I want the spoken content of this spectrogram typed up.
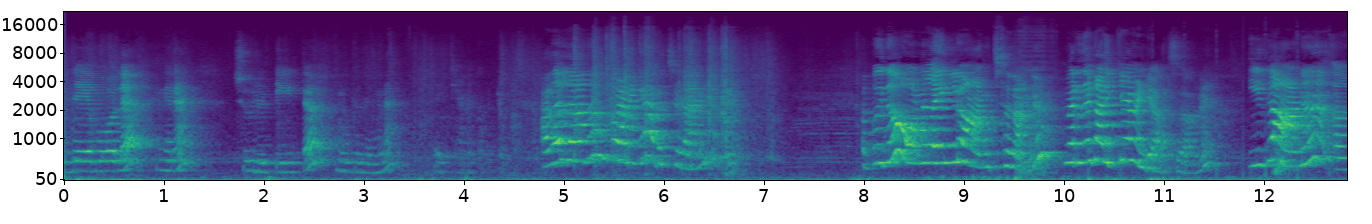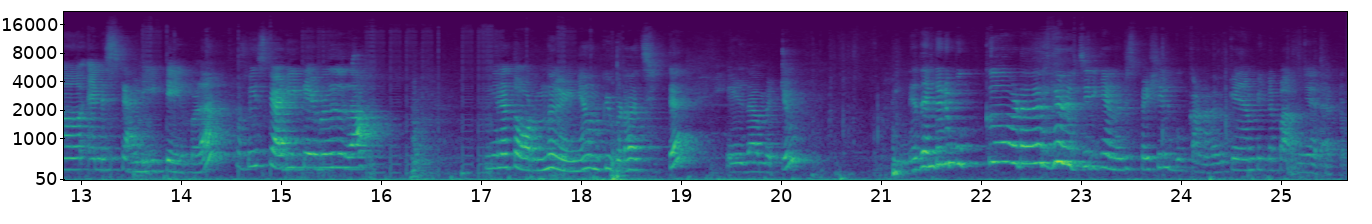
ഇതേപോലെ ഇങ്ങനെ ചുരുട്ടിയിട്ട് നമുക്ക് ഇതിങ്ങനെ വെക്കാനൊക്കെ പറ്റും അതല്ലാതെ നമുക്ക് വേണമെങ്കിൽ അപ്പൊ ഇത് ഓൺലൈനിൽ വാങ്ങിച്ചതാണ് വെറുതെ കളിക്കാൻ വേണ്ടി വാങ്ങിച്ചതാണ് ഇതാണ് എന്റെ സ്റ്റഡി ടേബിൾ അപ്പൊ ഈ സ്റ്റഡി ടേബിളിൽ ഇതാ. ഇങ്ങനെ തുറന്നു കഴിഞ്ഞാൽ നമുക്ക് ഇവിടെ വെച്ചിട്ട് എഴുതാൻ പറ്റും. പിന്നെ ഇതെന്റെ ഒരു ബുക്ക് ഇവിടെ വെച്ചിരിക്കുകയാണ്. ഒരു സ്പെഷ്യൽ ബുക്കാണ് അതൊക്കെ ഞാൻ പിന്നെ പറഞ്ഞു തരാം കേട്ടോ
